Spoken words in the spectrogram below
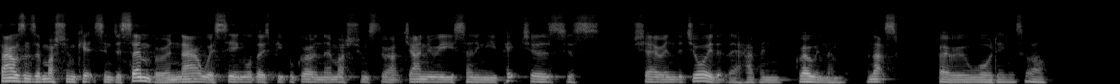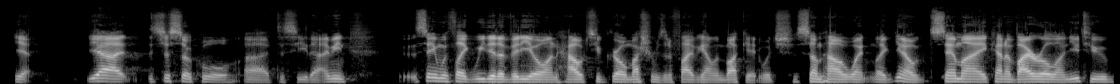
thousands of mushroom kits in December, and now we're seeing all those people growing their mushrooms throughout January, sending you pictures, just sharing the joy that they're having growing them, and that's very rewarding as well. Yeah, yeah, it's just so cool uh, to see that. I mean, same with like we did a video on how to grow mushrooms in a five gallon bucket, which somehow went like you know semi kind of viral on YouTube.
